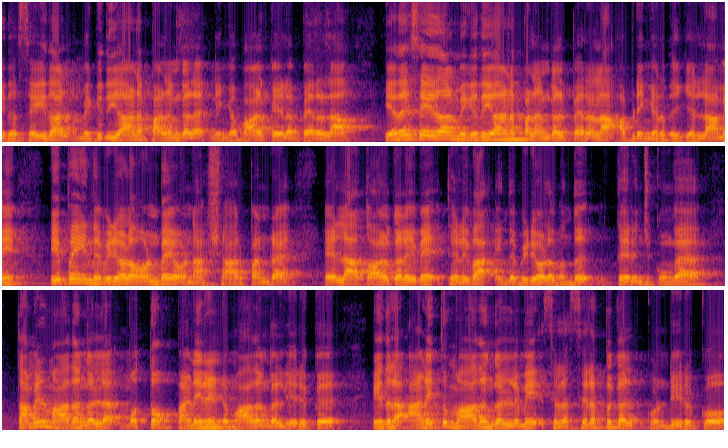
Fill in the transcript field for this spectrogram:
இதை செய்தால் மிகுதியான பலன்களை நீங்கள் வாழ்க்கையில் பெறலாம். எதை செய்தால் மிகுதியான பலன்கள் பெறலாம் அப்படிங்கிறது எல்லாமே இப்போ இந்த வீடியோவில் ஒன் பை ஒன்னாக ஷேர் பண்ணுறேன் எல்லா தாள்களையுமே தெளிவாக இந்த வீடியோவில் வந்து தெரிஞ்சுக்குங்க. தமிழ் மாதங்களில் மொத்தம் பன்னிரெண்டு மாதங்கள் இருக்குது இதில் அனைத்து மாதங்கள்லுமே சில சிறப்புகள் கொண்டிருக்கும்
